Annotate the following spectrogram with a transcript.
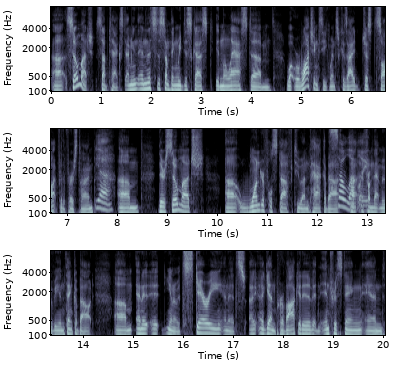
uh, so much subtext. I mean, and this is something we discussed in the last um, what we're watching sequence because I just saw it for the first time. Yeah. Um, there's so much uh, wonderful stuff to unpack about So uh, from that movie and think about. Um, and it, it, you know, it's scary and it's again provocative and interesting and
